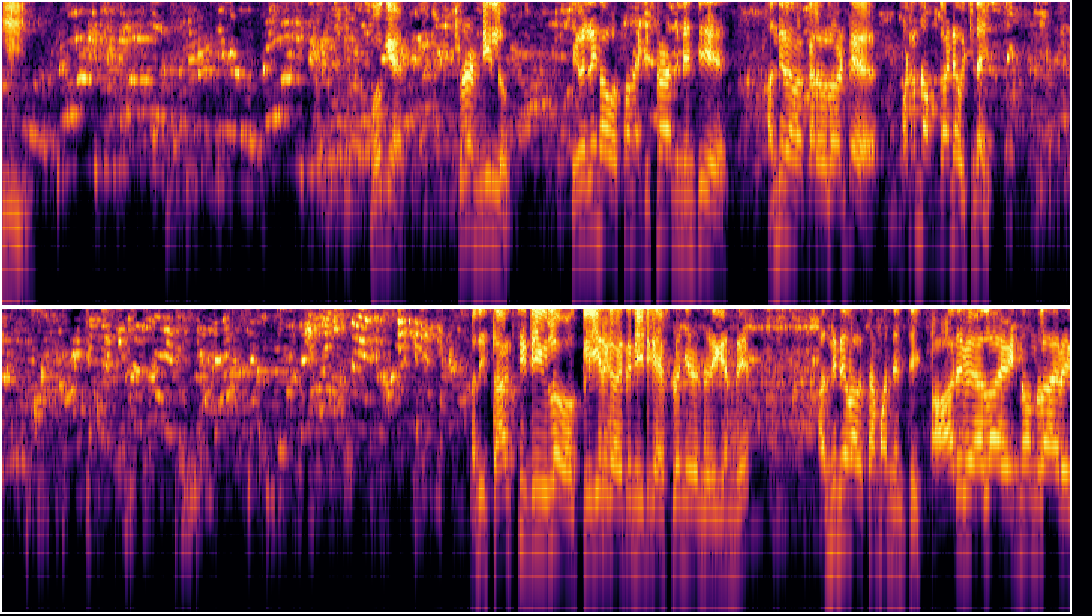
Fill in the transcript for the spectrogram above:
ఉమ్. ఓకే. చూడండి నీళ్ళు ఏ విధంగా వస్తున్నాయి? కృష్ణానది నుంచి అందిన కాలువలో అంటే బటన్ నొక్కగానే వచ్చినాయి. అది సాక్షి టీవీలో క్లియర్గా అయితే నీట్గా ఎక్స్ప్లెయిన్ చేయడం జరిగింది. అందిన వాళ్ళకి సంబంధించి ఆరు వేల ఎనిమిది వందల యాభై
